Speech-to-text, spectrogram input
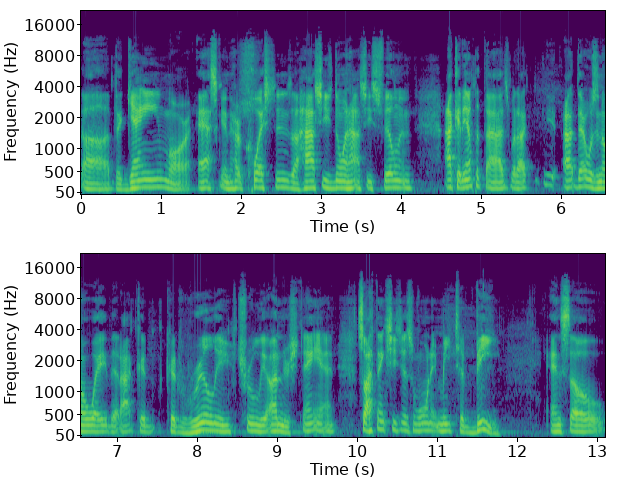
uh, the game or asking her questions or how she's doing, how she's feeling, I could empathize, but I, I, there was no way that I could could really truly understand. So I think she just wanted me to be, and so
